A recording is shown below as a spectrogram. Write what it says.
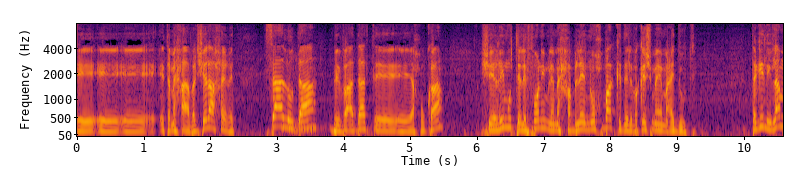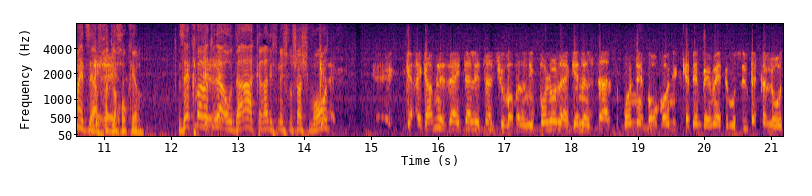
אה, אה, את המחאה. אבל שאלה אחרת, צה"ל הודה בוועדת אה, אה, החוקה שהרימו טלפונים למחבלי נוח'בה כדי לבקש מהם עדות. תגיד לי, למה את זה אף אחד. לא חוקר? זה כבר, אתה. יודע, הודעה קרה לפני שלושה שבועות. גם לזה הייתה לצה"ל תשובה, אבל אני פה לא להגן על צה"ל, בואו בוא, בוא נתקדם באמת, הם עושים תקלות,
